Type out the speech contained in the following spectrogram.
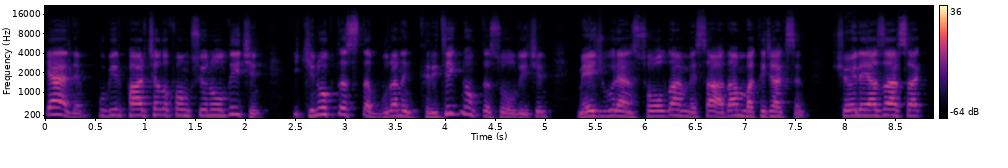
geldim. Bu bir parçalı fonksiyon olduğu için iki noktası da buranın kritik noktası olduğu için mecburen soldan ve sağdan bakacaksın. Şöyle yazarsak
